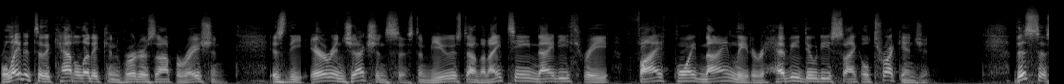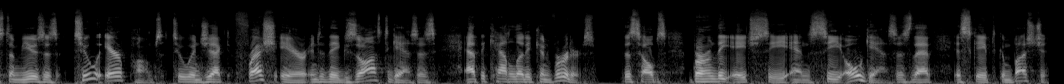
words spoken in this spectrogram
Related to the catalytic converter's operation is the air injection system used on the 1993 5.9-liter heavy-duty cycle truck engine. This system uses two air pumps to inject fresh air into the exhaust gases at the catalytic converters. This helps burn the HC and CO gases that escaped combustion.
